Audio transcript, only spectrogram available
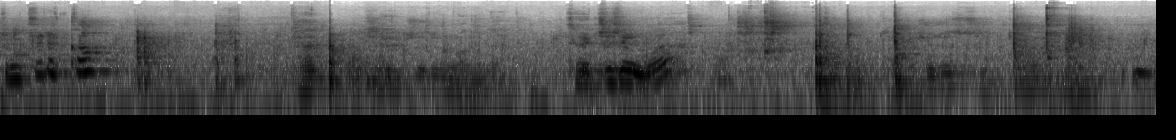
좀 줄일까? 다 제일 줄인 건데? 덜 줄인 거야? 다 줄일 수 있긴 한데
